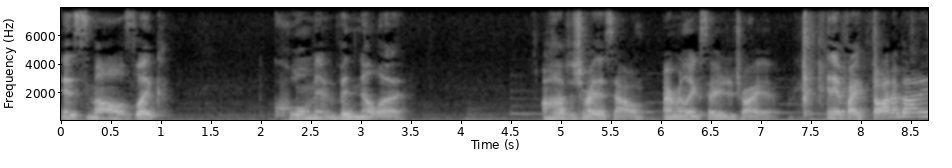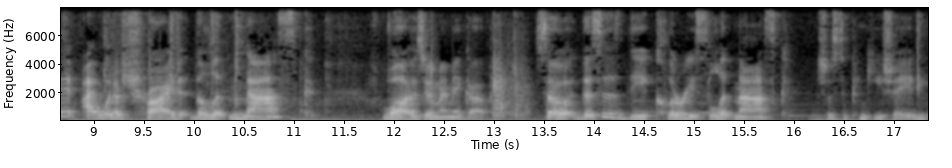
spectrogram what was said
It smells like cool mint vanilla. I'll have to try this out. I'm really excited to try it. And if I thought about it, I would have tried the lip mask while I was doing my makeup. So this is the Clarice lip mask. It's just a pinky shade.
